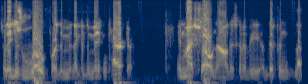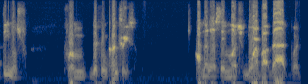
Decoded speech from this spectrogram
So they just wrote for the like a Dominican character. In my show now, there's going to be different Latinos from different countries. I'm not going to say much more about that, but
